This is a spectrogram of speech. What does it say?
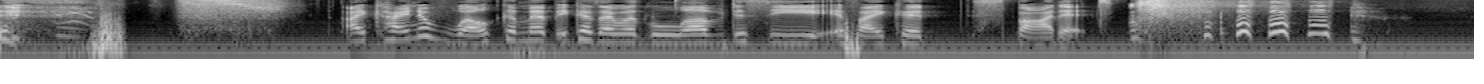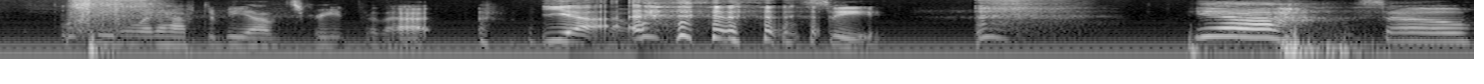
I I kind of welcome it because I would love to see if I could spot it. Tina would have to be on screen for that. yeah. We'll see. Yeah, so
